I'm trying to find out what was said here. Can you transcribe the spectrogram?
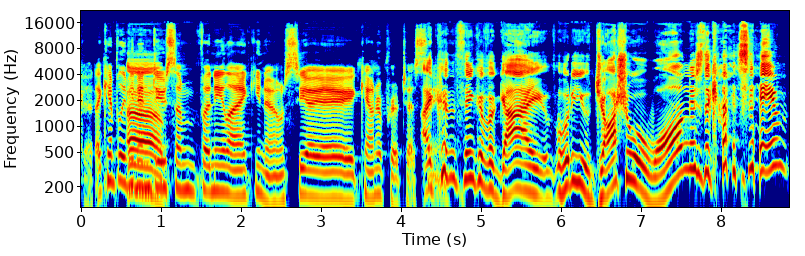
God! I can't believe you didn't do some funny like you know CIA counter protest. I couldn't think of a guy. What are you, Joshua Wong? Is the guy's name?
